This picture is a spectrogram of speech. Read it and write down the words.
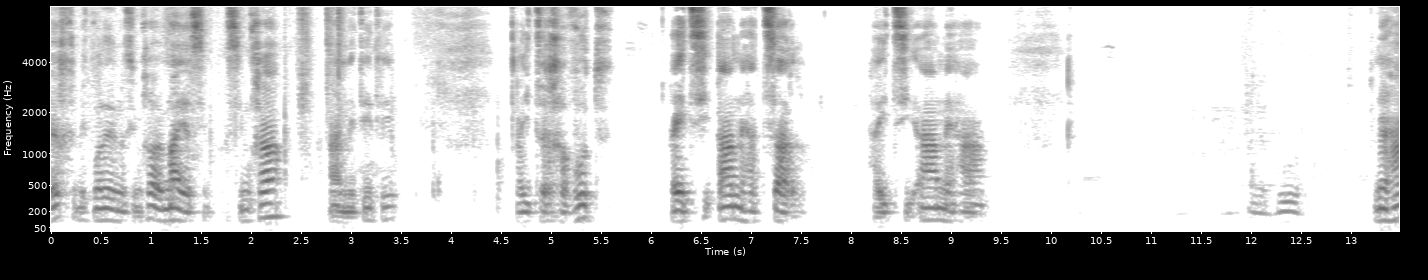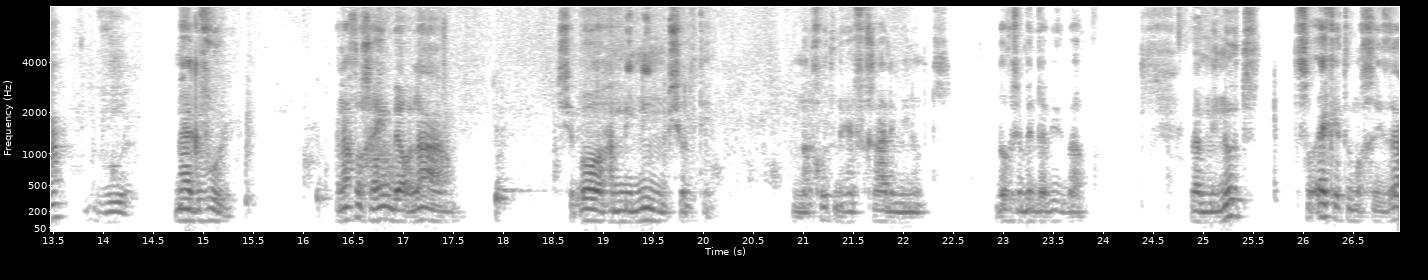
איך להתמודד עם השמחה ומהי השמחה? השמחה האמיתית היא ההתרחבות, היציאה מהצר, היציאה מה... מה? גבול. מהגבול. אנחנו חיים בעולם שבו המינים שולטים. מלכות נהפכה למינות. דור שבן דוד בא. והמינות צועקת ומכריזה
